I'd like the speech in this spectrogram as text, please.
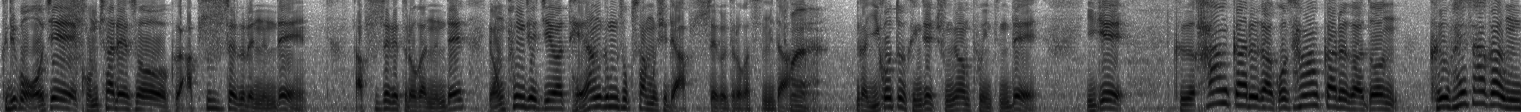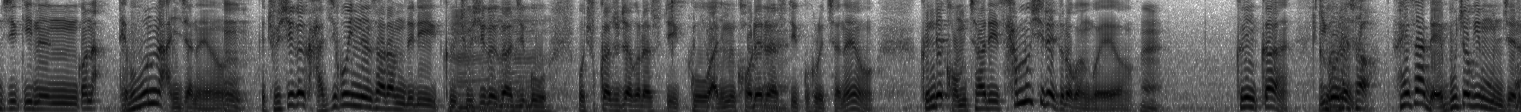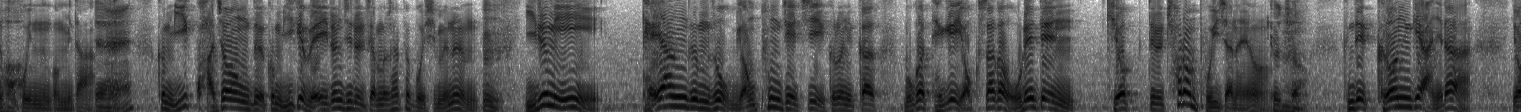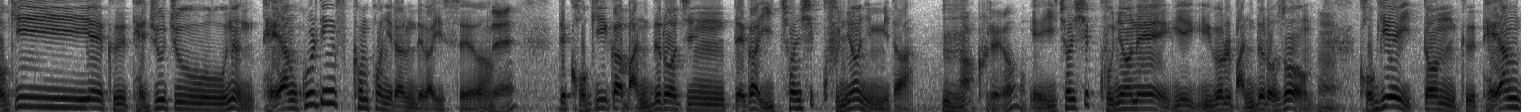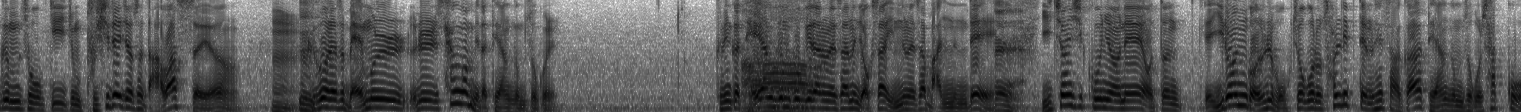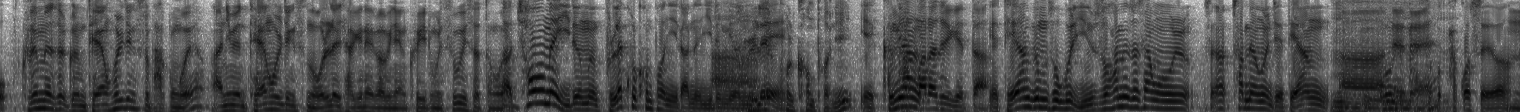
그리고 어제 검찰에서 그 압수수색을 했는데 압수수색에 들어갔는데 영풍제지와 대한금속 사무실에 압수수색을 들어갔습니다. 네. 그러니까 이것도 굉장히 중요한 포인트인데 이게 그 하한가를 가고 상한가를 가던 그 회사가 움직이는 건 대부분은 아니잖아요. 그 주식을 가지고 있는 사람들이 그 주식을 가지고 뭐 주가 조작을 할 수도 있고 아니면 거래를 할 수도 있고 그렇잖아요. 근데 검찰이 사무실에 들어간 거예요. 네. 그러니까 이거는 회사? 회사, 내부적인 문제를 어허. 보고 있는 겁니다. 예. 네. 그럼 이 과정들 그럼 이게 왜 이런지를 한번 살펴보시면은 음. 이름이 대양금속, 영풍재지 그러니까 뭐가 되게 역사가 오래된 기업들처럼 보이잖아요. 그렇죠. 근데 그런 게 아니라 여기에 그 대주주는 대양 홀딩스 컴퍼니라는 데가 있어요. 네. 근데 거기가 만들어진 때가 2019년입니다. 음. 아 그래요? 예, 2019년에 이, 이거를 만들어서 거기에 있던 그 대양 금속이 좀 부실해져서 나왔어요. 음. 그걸 해서 매물을 산 겁니다. 대양 금속을. 그러니까 대양금속이라는 회사는 역사가 있는 회사 맞는데 네. 2019년에 어떤 이런 거를 목적으로 설립된 회사가 대양금속을 샀고 그러면서 그럼 대양홀딩스로 바꾼 거예요? 아니면 대양홀딩스는 원래 자기네가 그냥 그 이름을 쓰고 있었던 거예요? 아, 처음에 이름은 블랙홀 컴퍼니라는 이름이었는데 블랙홀 컴퍼니. 예, 다 금양 빨아들이겠다. 예, 대한금속을 인수하면서 사- 사명을 이제 대한 아, 을 네네. 음. 바꿨어요.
